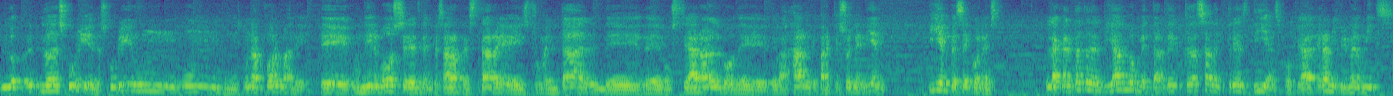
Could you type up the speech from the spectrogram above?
Lo, descubrí, descubrí una forma de eh, unir voces, de empezar a restar eh, instrumental, de, de bostear algo, de, de bajarle para que suene bien y empecé con esto. La cantata del diablo me tardé cosa de tres días, porque era mi primer mix.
